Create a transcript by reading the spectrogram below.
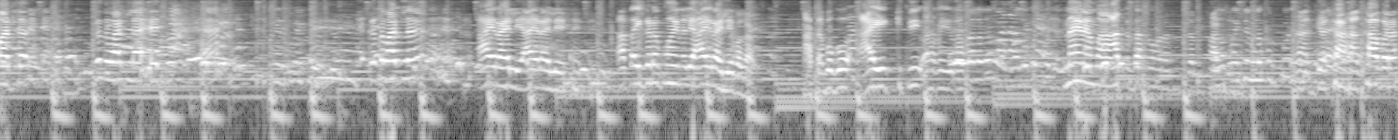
वाटलं? कसं वाटलं? कसं वाटलं? आय राहिले आय राहिले. आता इकडे फायनली आय राहिले बघा. आता बघू आई किती नाही ना मग आता खा खा बरं.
